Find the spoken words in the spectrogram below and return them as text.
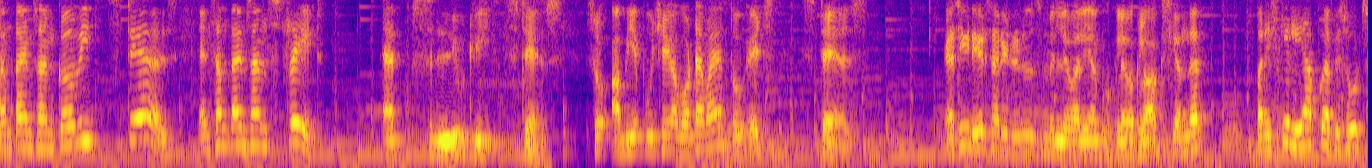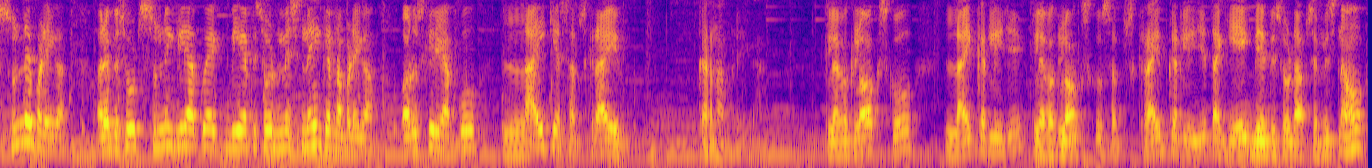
Sometimes i'm curvy, stairs. And sometimes i'm straight. Absolutely stairs. So, अब ये पूछेगा, what am I? तो it's stairs. ऐसी ढेर सारी रिडल्स मिलने वाली है आपको क्लेवर क्लॉक्स के अंदर। पर इसके लिए आपको एपिसोड सुनने पड़ेगा। और एपिसोड सुनने के लिए आपको एक भी एपिसोड मिस नहीं करना पड़ेगा। और उसके लिए आपको लाइक या सब्सक्राइब करना पड़ेगा। क्लेवर क्लॉक्स को लाइक कर लीजिए क्लेवर क्लॉक्स को सब्सक्राइब कर लीजिए ताकि एक भी एपिसोड आपसे मिस ना हो।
